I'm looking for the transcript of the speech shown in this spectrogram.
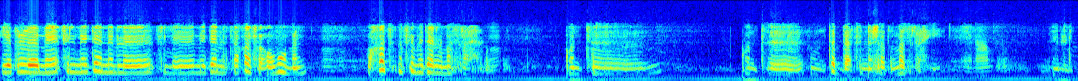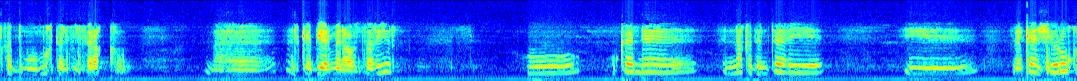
هي في الميدان في ميدان الثقافة عموما وخاصة في ميدان المسرح. كنت كنت متبع في النشاط المسرحي. نعم. اللي تقدموا مختلف الفرق مع الكبير منها والصغير. و... وكان النقد نتاعي ما كانش يروق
